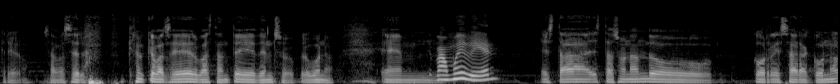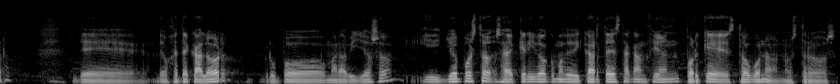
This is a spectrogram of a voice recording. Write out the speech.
creo. O sea, va a ser, creo que va a ser bastante denso, pero bueno. Em, Va muy bien. Está, está sonando Corre Sarah Connor de, de Ojete Calor, grupo maravilloso. Y yo he puesto, o sea, he querido como dedicarte esta canción porque esto, bueno, nuestros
